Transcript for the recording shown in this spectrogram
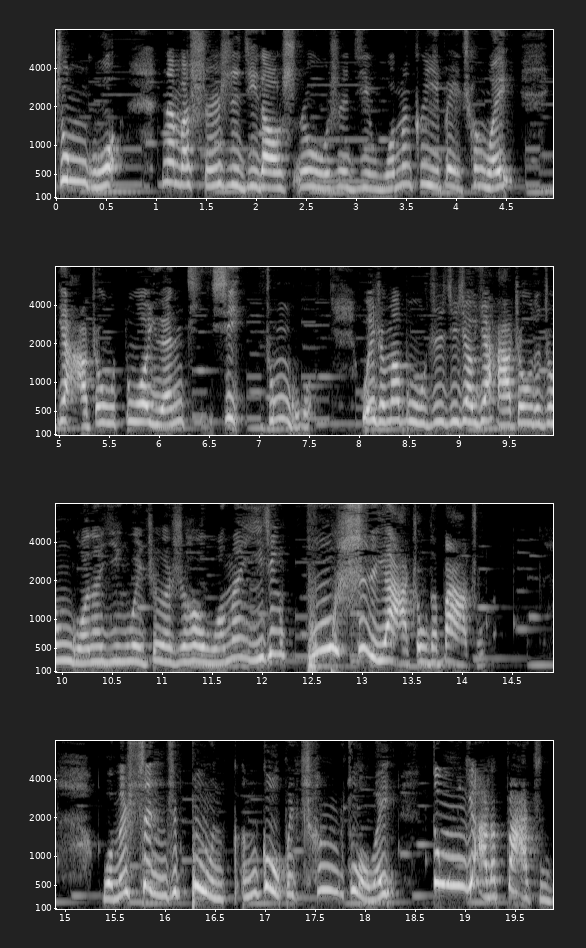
中国。那么十世纪到十五世纪，我们可以被称为亚洲多元体系中国。为什么不直接叫亚洲的中国呢？因为这时候我们已经不是亚洲的霸主了，我们甚至不能够被称作为东亚的霸主。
